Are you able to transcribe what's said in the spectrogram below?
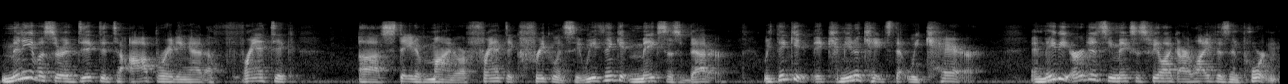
Many of us are addicted to operating at a frantic uh, state of mind or a frantic frequency. We think it makes us better. We think it, it communicates that we care. And maybe urgency makes us feel like our life is important.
